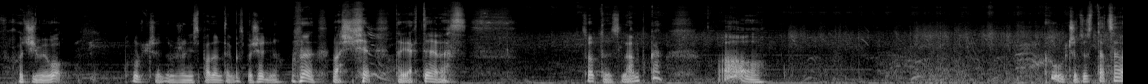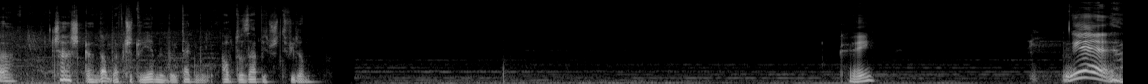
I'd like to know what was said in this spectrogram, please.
Wchodzimy, o! Kurczę, dobrze nie spadłem tak bezpośrednio. Właśnie, tak jak teraz. Co to jest, lampka? O! Kurczę, to jest ta cała czaszka. Dobra, wczytujemy, bo i tak był autozapis przed chwilą. Okej. Nie!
